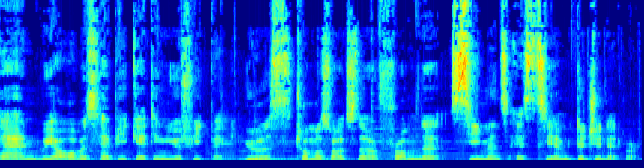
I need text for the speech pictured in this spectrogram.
and we are always happy getting your feedback. Yours, Thomas Holzner from the Siemens SCM Digi Network.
